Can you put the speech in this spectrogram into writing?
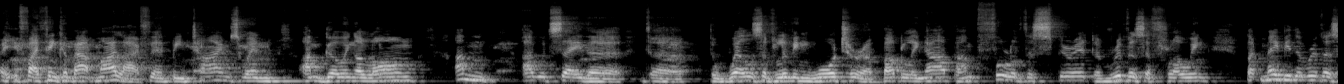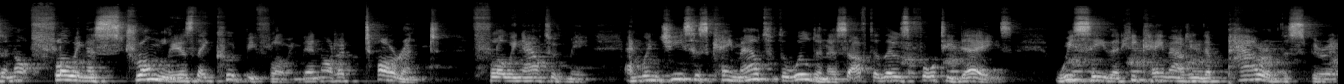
if I think about my life, there have been times when I'm going along, I'm, I would say the, the, the wells of living water are bubbling up. I'm full of the Spirit. The rivers are flowing, but maybe the rivers are not flowing as strongly as they could be flowing. They're not a torrent flowing out of me. And when Jesus came out of the wilderness after those 40 days, we see that he came out in the power of the Spirit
